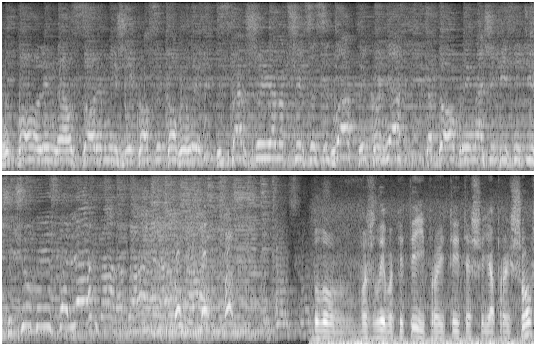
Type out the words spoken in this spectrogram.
У полі неозорем ніжні коси ковили. І спершу я навчився сідлати коня. Та добрі наші пісні тіше чути здаля Було важливо піти і пройти те, що я пройшов.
